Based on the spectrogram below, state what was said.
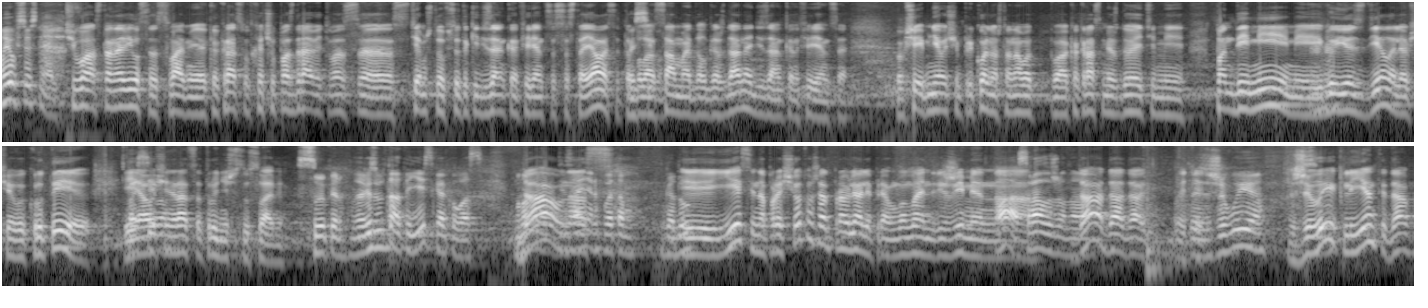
Мы его все сняли. чего остановился с вами? Как раз вот хочу поздравить вас э, с тем, что все-таки дизайн-конференция состоялась. Это была Спасибо. самая долгожданная дизайн-конференция. Вообще, мне очень прикольно, что она вот а, как раз между этими пандемиями, и вы ее сделали. Вообще, вы крутые. И я очень рад сотрудничеству с вами. Супер. Результаты есть, как у вас? Много Да, у дизайнеров нас в этом году? И есть, и на просчет уже отправляли прям в онлайн-режиме. На... А, сразу же на- Да, да, да. То Эти- есть живые. Живые клиенты, да,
